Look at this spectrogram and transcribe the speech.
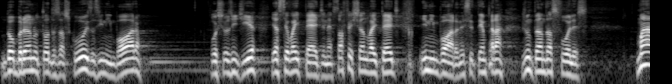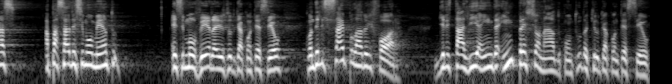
dobrando todas as coisas, indo embora. Poxa, hoje em dia ia ser o iPad, né? Só fechando o iPad e indo embora. Nesse tempo era juntando as folhas. Mas, a passar desse momento, esse mover aí de tudo que aconteceu, quando ele sai para o lado de fora, e ele está ali ainda impressionado com tudo aquilo que aconteceu,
